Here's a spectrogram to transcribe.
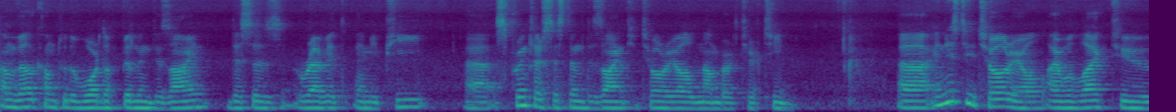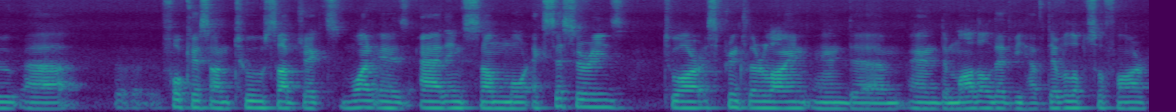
and welcome to the world of building design. This is Revit MEP uh, sprinkler system design tutorial number 13. Uh, in this tutorial I would like to uh, focus on two subjects. One is adding some more accessories to our sprinkler line and, um, and the model that we have developed so far.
